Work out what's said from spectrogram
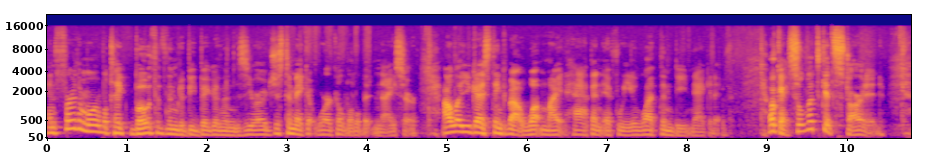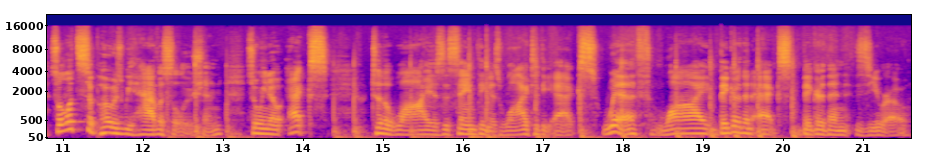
And furthermore, we'll take both of them to be bigger than zero just to make it work a little bit nicer. I'll let you guys think about what might happen if we let them be negative. Okay, so let's get started. So let's suppose we have a solution. So we know x to the y is the same thing as y to the x with y bigger than x bigger than zero.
